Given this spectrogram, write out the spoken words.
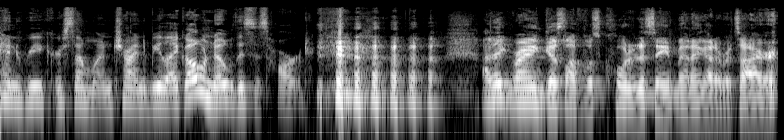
Henrique or someone trying to be like, oh no, this is hard. I think Ryan Getzlaf was quoted as saying, Man, I gotta retire.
